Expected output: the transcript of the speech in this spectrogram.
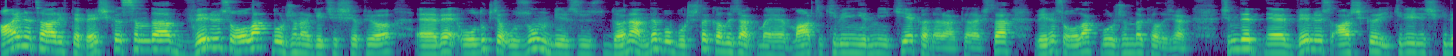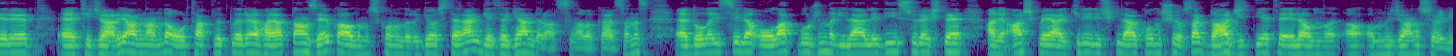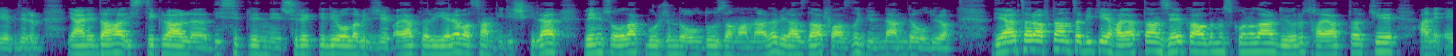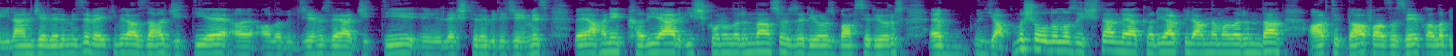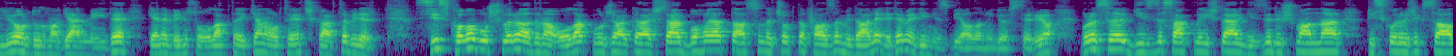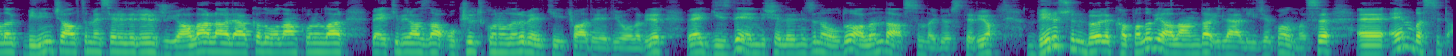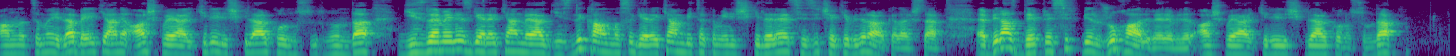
Aynı tarihte 5 Kasım'da Venüs Oğlak Burcu'na geçiş yapıyor e, ve oldukça uzun bir dönemde bu burçta kalacak. E, Mart 2022'ye kadar arkadaşlar Venüs Oğlak Burcu'nda kalacak. Şimdi e, Venüs aşkı, ikili ilişkileri, ticari anlamda ortaklıkları, hayattan zevk aldığımız konuları gösteren gezegendir aslına bakarsanız. Dolayısıyla Oğlak Burcu'nda ilerlediği süreçte hani aşk veya ikili ilişkiler konuşuyorsak daha ciddiyetle ele alınacağını söyleyebilirim. Yani yani daha istikrarlı, disiplinli, sürekliliği olabilecek, ayakları yere basan ilişkiler Venüs Oğlak Burcu'nda olduğu zamanlarda biraz daha fazla gündemde oluyor. Diğer taraftan tabii ki hayattan zevk aldığımız konular diyoruz. Hayattaki hani eğlencelerimizi belki biraz daha ciddiye e, alabileceğimiz veya ciddileştirebileceğimiz veya hani kariyer, iş konularından söz ediyoruz, bahsediyoruz. E, yapmış olduğumuz işten veya kariyer planlamalarından artık daha fazla zevk alabiliyor duruma gelmeyi de gene Venüs Oğlak'tayken ortaya çıkartabilir. Siz kova burçları adına Oğlak Burcu arkadaşlar bu hayatta aslında çok da fazla müdahale edemediğiniz bir alanı gösteriyor. Burası gizli saklı işler, gizli düşmanlar, psikolojik sağlık, bilinçaltı meseleleri, rüyalarla alakalı olan konular, belki biraz daha okült konuları belki ifade ediyor olabilir ve gizli endişelerinizin olduğu alanı da aslında gösteriyor. Venüs'ün böyle kapalı bir alanda ilerleyecek olması e, en basit anlatımıyla belki hani aşk veya ikili ilişkiler ilişkiler konusunda gizlemeniz gereken veya gizli kalması gereken bir takım ilişkilere sizi çekebilir arkadaşlar. E, biraz depresif bir ruh hali verebilir aşk veya ikili ilişkiler konusunda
